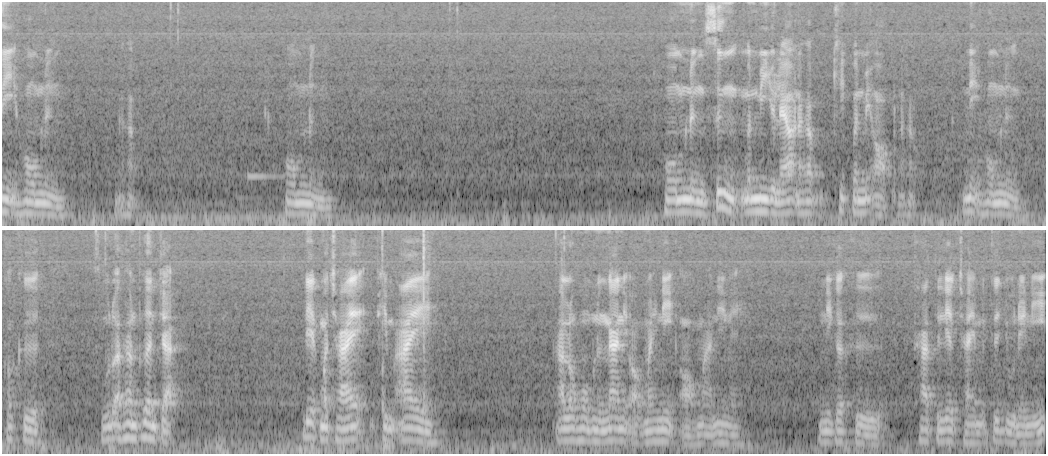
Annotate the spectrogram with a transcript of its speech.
นี่ Home หนึ่งนะครับ โฮมหนึ่งโฮมหนึ่งซึ่งมันมีอยู่แล้วนะครับ คลิกมันไม่ออกนะครับ นี่โฮมหนึ่งก็คือสมมติว่าท่านเพื่อนจะเรียกมาใช้พิมพ์ไออาลงโฮมหนึ่งหน้านี้ออกไหมนี่ออกมานี่ไงนี่ก็คือถ้าจะเรียกใช้มันจะอยู่ในนี้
